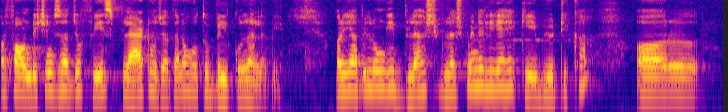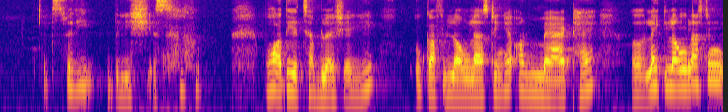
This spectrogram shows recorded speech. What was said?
और फाउंडेशन के साथ जो फेस फ्लैट हो जाता है ना, वो तो बिल्कुल ना लगे। और यहाँ पे लूँगी ब्लश ब्लश मैंने लिया है के ब्यूटी का और इट्स वेरी डिलीशियस बहुत ही अच्छा ब्लश है ये। काफ़ी लॉन्ग लास्टिंग है और मैट है। लाइक लॉन्ग लास्टिंग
